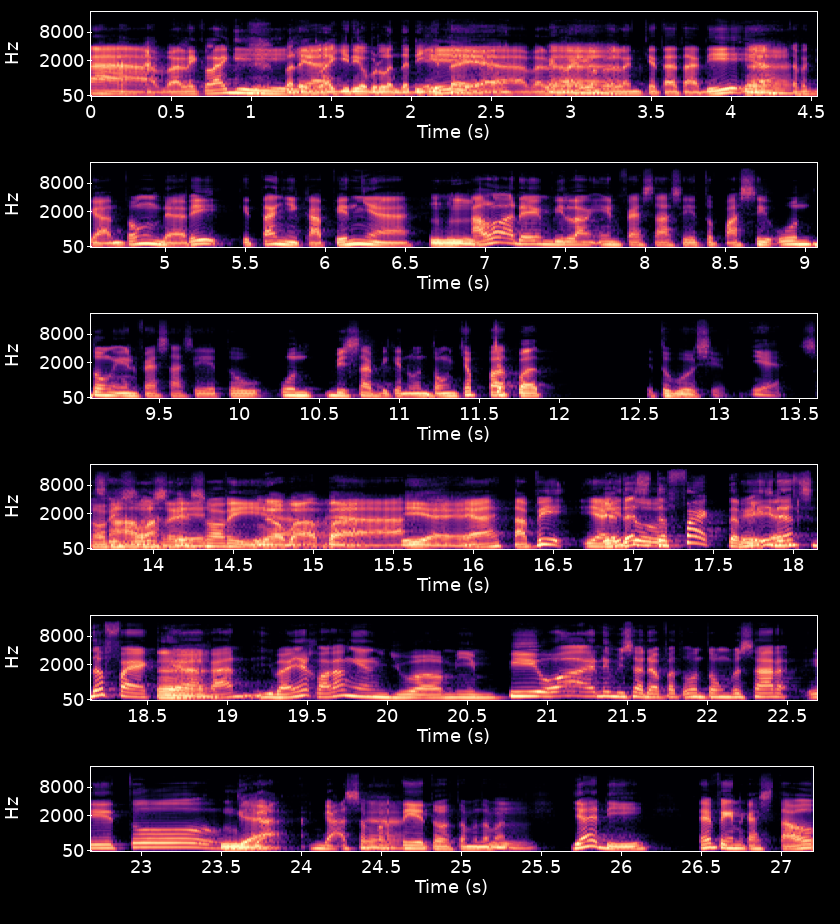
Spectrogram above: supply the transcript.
Nah balik lagi. Balik ya. lagi di obrolan tadi kita iya, ya. balik lagi Nah. obrolan kita tadi Nah. ya tergantung dari kita nyikapinnya. Mhm. Kalau ada yang bilang investasi itu pasti untung, investasi itu un- bisa bikin untung cepat, Cepat. Itu bullshit. Iya. Sorry, Salah sorry, deh. sorry. Nggak ya. apa-apa. Ya, Iya ya. ya, tapi ya, Ya, itu. that's the fact tapi Eh, kan. That's the fact ya kan. Banyak orang yang jual mimpi, wah ini bisa dapat untung besar, itu Enggak. enggak enggak seperti itu teman-teman. Hmm. Jadi saya pengen kasih tahu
